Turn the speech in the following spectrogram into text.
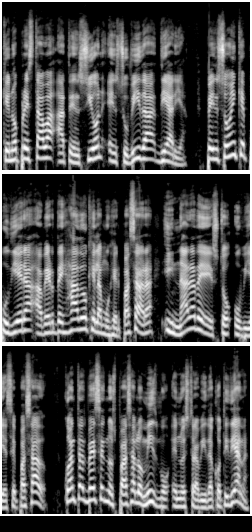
que no prestaba atención en su vida diaria. Pensó en que pudiera haber dejado que la mujer pasara y nada de esto hubiese pasado. ¿Cuántas veces nos pasa lo mismo en nuestra vida cotidiana?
